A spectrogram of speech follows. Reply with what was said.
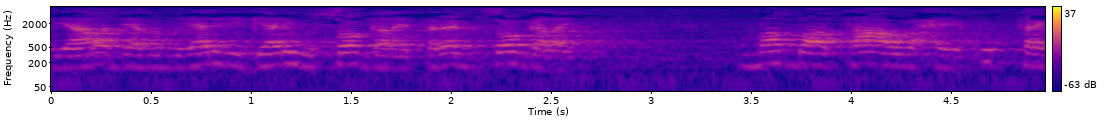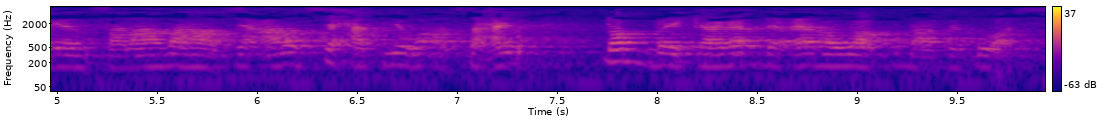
diyaaradii ama magaaladii gaarigu soo galay tareenku soo galay madataa waxay ku tageen salaadahaasi cala sixat iyagoo asaxay dhan bay kaaga dhaceen oo waa ku dhaafay kuwaasi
